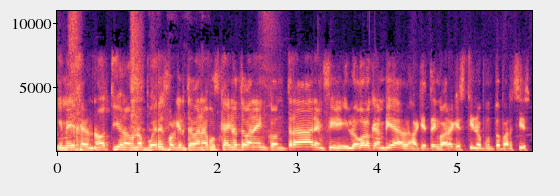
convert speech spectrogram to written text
Y me dijeron, no, tío, no, no puedes porque te van a buscar y no te van a encontrar, en fin. Y luego lo cambié al, al que tengo ahora que es tino.parchis.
